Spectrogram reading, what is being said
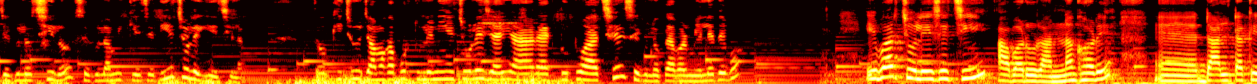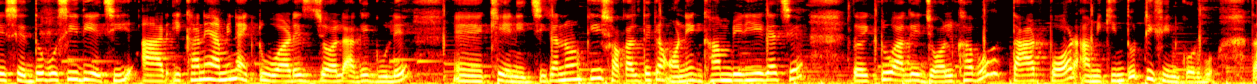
যেগুলো ছিল সেগুলো আমি কেচে দিয়ে চলে গিয়েছিলাম। তো কিছু জামা কাপড় তুলে নিয়ে চলে যাই আর এক দুটো আছে সেগুলোকে আবার মেলে দেব। এবার চলে এসেছি আবারও রান্নাঘরে ডালটাকে সেদ্ধ বসিয়ে দিয়েছি, আর এখানে আমি না একটু ওআরএস জল আগে গুলে খেয়ে নিচ্ছি কেন কি সকাল থেকে অনেক ঘাম বেরিয়ে গেছে, তো একটু আগে জল খাব, তারপর আমি কিন্তু টিফিন করব। তো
